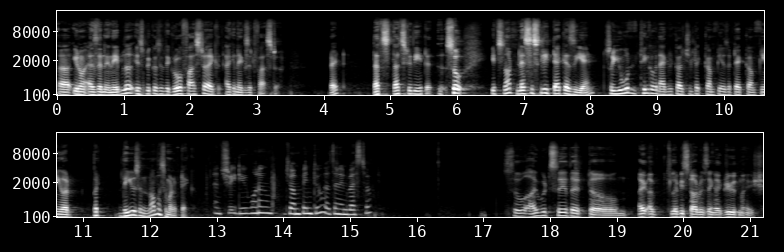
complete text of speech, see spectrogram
uh, you know as an enabler? Is because if they grow faster, I, I can exit faster, right? That's that's really it. So it's not necessarily tech as the end. So you wouldn't think of an agricultural tech company as a tech company, or but they use an enormous amount of tech. And Sri, do you want to jump into as an investor? So I would say that um, I, I, let me start by saying I agree with Mahesh.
